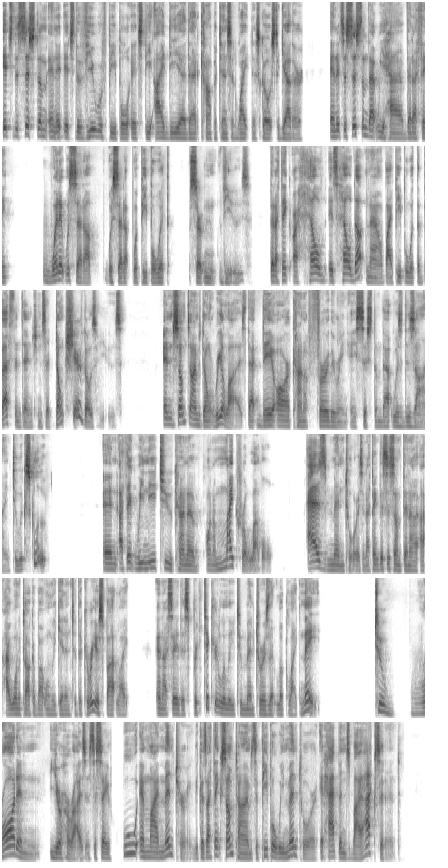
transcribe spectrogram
It's the system and it, it's the view of people. It's the idea that competence and whiteness goes together. And it's a system that we have that I think when it was set up, was set up with people with certain views that I think are held is held up now by people with the best intentions that don't share those views and sometimes don't realize that they are kind of furthering a system that was designed to exclude. And I think we need to kind of on a micro level as mentors, and I think this is something I, I want to talk about when we get into the career spotlight. And I say this particularly to mentors that look like Nate to broaden your horizons to say, who am I mentoring? Because I think sometimes the people we mentor, it happens by accident.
